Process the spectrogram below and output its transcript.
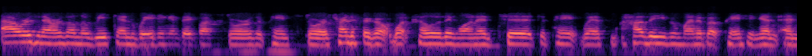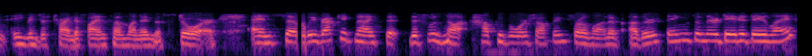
hours and hours on the weekend waiting in big box stores or paint stores, trying to figure out what color they wanted to, to paint with, how they even went about painting, and, and even just trying to find someone in the store. And so we recognized that this was not how people were shopping for a lot of other things in their day to day life.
